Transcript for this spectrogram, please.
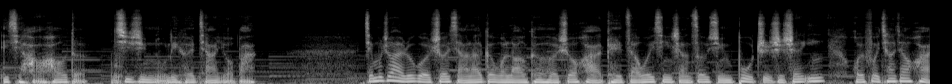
一起好好的继续努力和加油吧。节目之外，如果说想要跟我唠嗑和说话，可以在微信上搜寻“不只是声音”，回复“悄悄话”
